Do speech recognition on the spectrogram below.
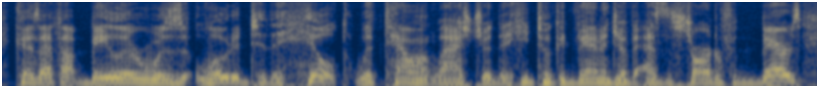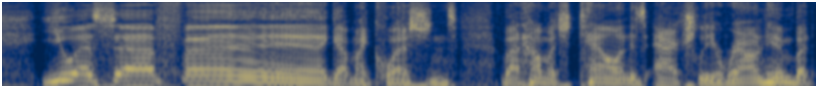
because I thought Baylor was loaded to the hilt with talent last last year that he took advantage of as the starter for the Bears. USF, eh, I got my questions about how much talent is actually around him, but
